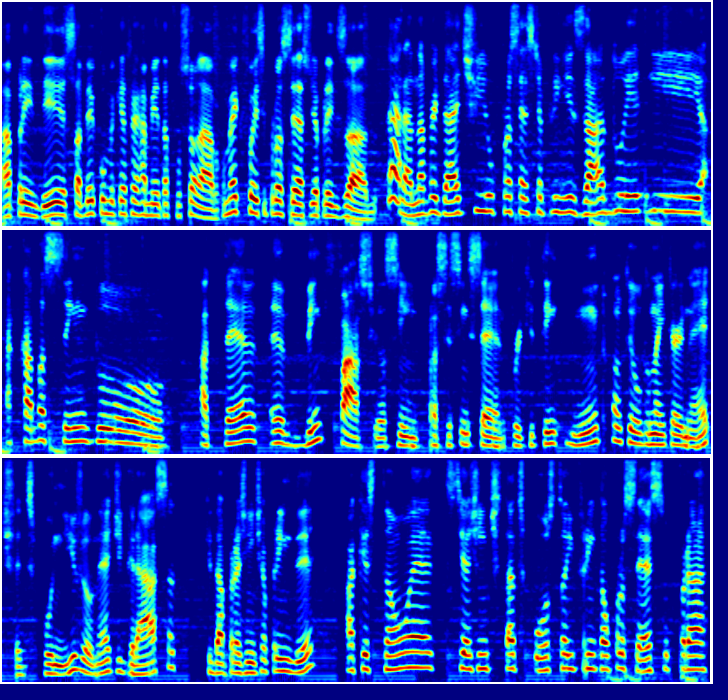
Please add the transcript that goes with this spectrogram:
aprender, saber como é que a ferramenta funcionava. Como é que foi esse processo de aprendizado? Cara, na verdade, o processo de aprendizado ele acaba sendo até é bem fácil, assim, para ser sincero, porque tem muito conteúdo na internet é disponível, né, de graça, que dá para a gente aprender. A questão é se a gente está disposto a enfrentar o processo para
